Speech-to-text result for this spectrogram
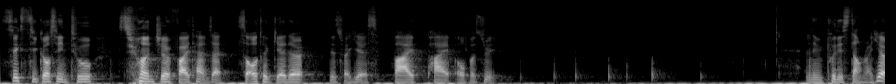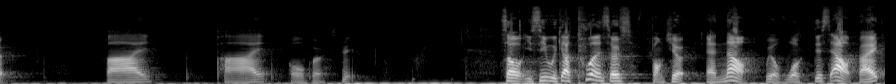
60 goes into 300 five times, right? So altogether, this right here is 5 pi over 3. And let me put this down right here. 5 pi over 3. So you see we got two answers from here. And now we'll work this out, right?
